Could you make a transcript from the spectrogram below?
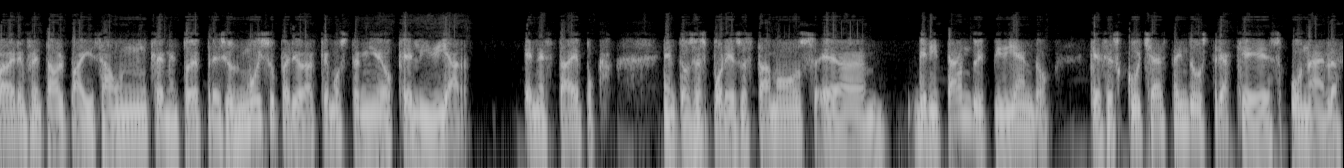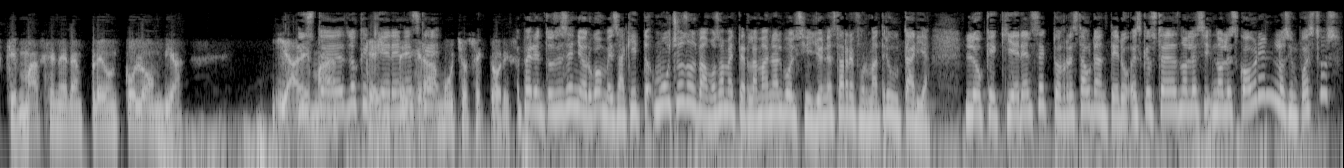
va a haber enfrentado al país a un incremento de precios muy superior al que hemos tenido que lidiar en esta época. Entonces, por eso estamos eh, gritando y pidiendo que se escucha a esta industria que es una de las que más genera empleo en Colombia y además lo que, quieren integra es que, muchos sectores. Pero entonces, señor Gómez, aquí muchos nos vamos a meter la mano al bolsillo en esta reforma tributaria. ¿Lo que quiere el sector restaurantero es que ustedes no les, no les cobren los impuestos?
